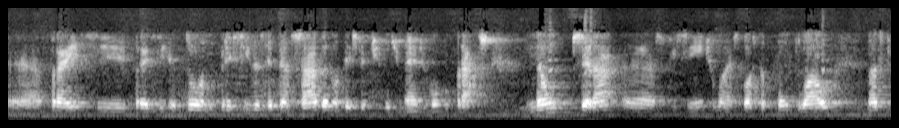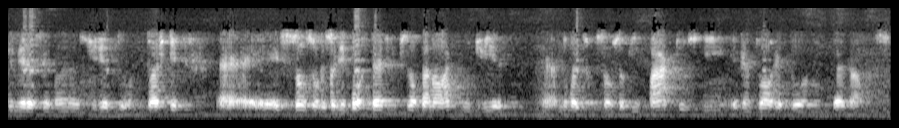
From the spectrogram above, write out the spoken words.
é, para esse, esse retorno precisa ser pensada numa perspectiva de médio e longo prazo. Não será é, suficiente uma resposta pontual nas primeiras semanas de retorno. Então, acho que é, essas são soluções importantes que precisam estar na ordem do dia é, numa discussão sobre impactos e eventual retorno das aulas.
